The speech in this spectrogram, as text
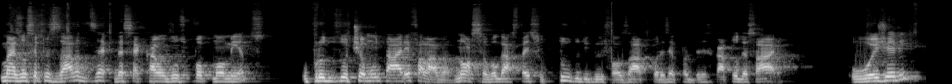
mas você precisava dessecar em alguns momentos, o produtor tinha muita área e falava, nossa, eu vou gastar isso tudo de glifosato, por exemplo, para dessecar toda essa área. Hoje ele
